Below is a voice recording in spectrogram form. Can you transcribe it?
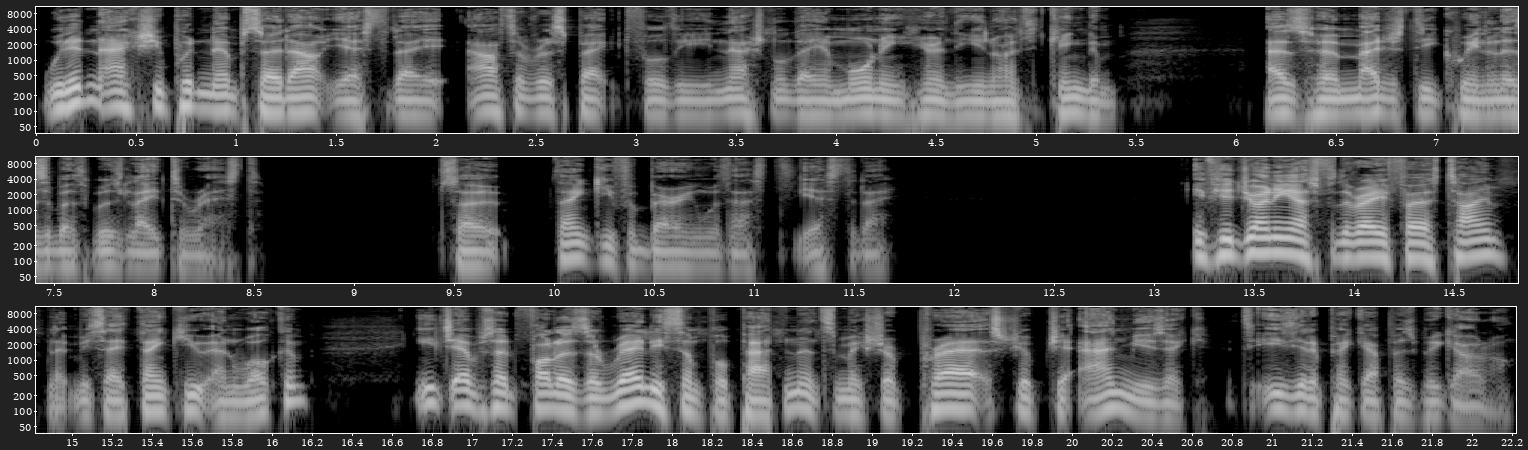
we didn't actually put an episode out yesterday out of respect for the National Day of Mourning here in the United Kingdom, as Her Majesty Queen Elizabeth was laid to rest. So, thank you for bearing with us yesterday. If you're joining us for the very first time, let me say thank you and welcome. Each episode follows a really simple pattern. It's a mixture of prayer, scripture, and music. It's easy to pick up as we go along.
